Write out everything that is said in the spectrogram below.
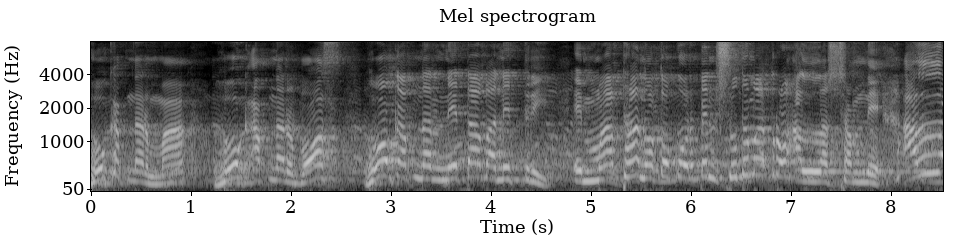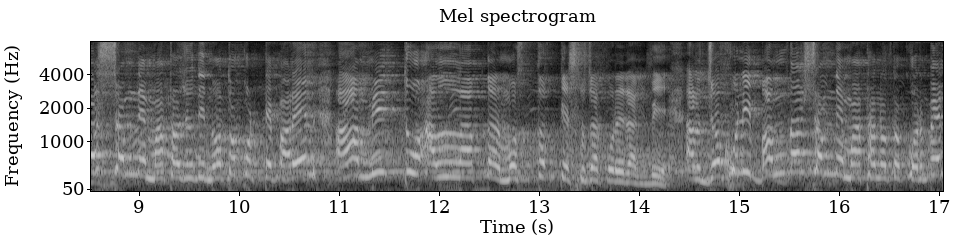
হোক আপনার মা, হোক আপনার বস, হোক আপনার নেতা বা নেত্রী এই মাথা নত করবেন শুধুমাত্র আল্লাহর সামনে। আল্লাহর সামনে মাথা যদি নত করতে পারেন, আ মৃত্যু আল্লাহ আপনার মস্তককে সোজা করে রাখবে। আর যখনই বান্দার সামনে মাথা নত করবেন,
